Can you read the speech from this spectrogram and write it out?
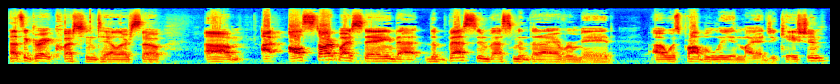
that's a great question, Taylor. So, um, I, will start by saying that the best investment that I ever made uh, was probably in my education,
